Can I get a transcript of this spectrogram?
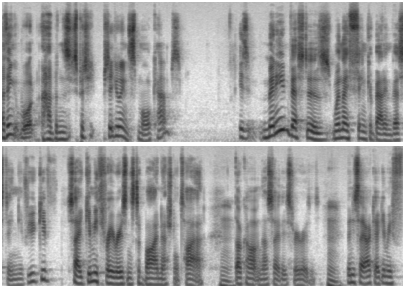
I think what happens, particularly in small caps, is many investors, when they think about investing, if you give, say, give me three reasons to buy National Tire, hmm. they'll come up and they'll say these three reasons. Hmm. Then you say, okay, give me f-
